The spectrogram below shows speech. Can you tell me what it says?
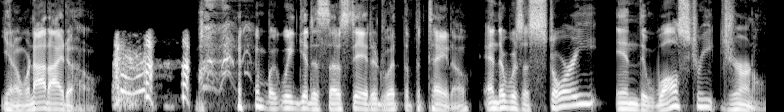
You know, we're not Idaho. but we get associated with the potato. And there was a story in the Wall Street Journal,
